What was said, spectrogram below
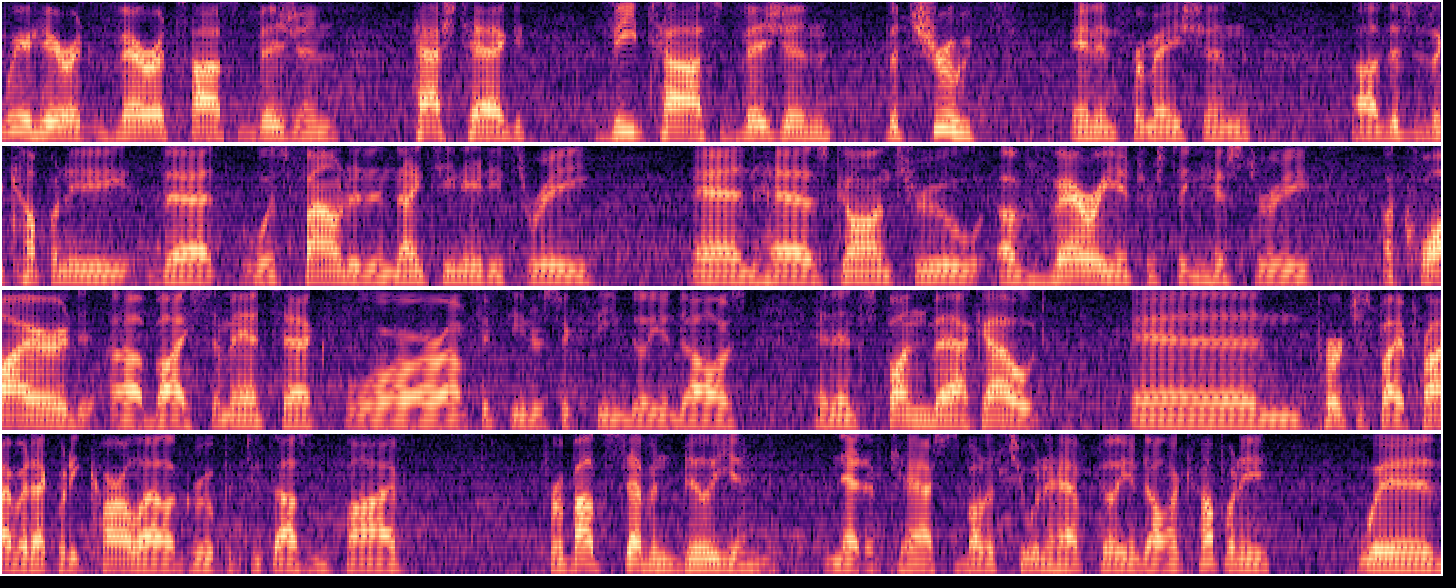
We're here at Veritas Vision, hashtag Vitas Vision, the truth in information. Uh, this is a company that was founded in 1983 and has gone through a very interesting history, acquired uh, by Symantec for around 15 or 16 billion dollars, and then spun back out and purchased by private equity Carlyle Group in 2005 for about 7 billion net of cash. It's about a two and a half billion dollar company with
